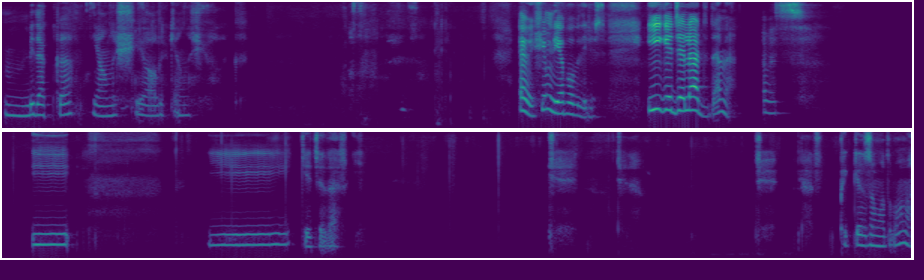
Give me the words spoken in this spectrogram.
Hmm, bir dakika. Yanlış şey aldık. Yanlış şey aldık. Evet şimdi yapabiliriz. İyi gecelerdi değil mi? Evet. İyi, iyi geceler. Geceler. Pek yazamadım ama.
